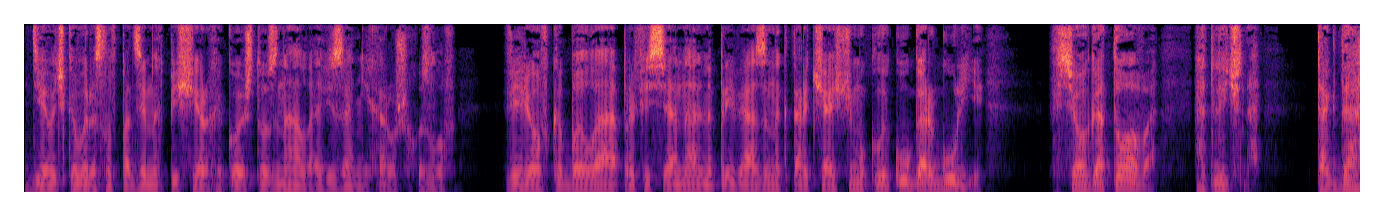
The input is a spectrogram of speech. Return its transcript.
Девочка выросла в подземных пещерах и кое-что знала о вязании хороших узлов. Веревка была профессионально привязана к торчащему клыку горгульи. «Все готово! Отлично! Тогда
